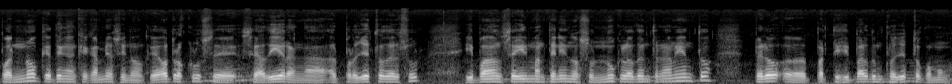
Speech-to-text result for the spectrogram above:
pues no que tengan que cambiar, sino que otros clubes se, adhieran al proyecto del sur y puedan seguir manteniendo sus núcleos de entrenamiento, pero eh, participar de un proyecto común,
